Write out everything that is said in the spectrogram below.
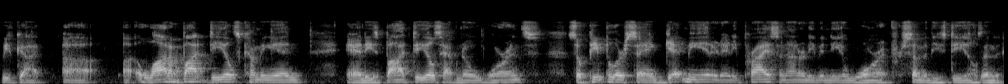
We've got uh, a lot of bought deals coming in, and these bought deals have no warrants. So people are saying, "Get me in at any price," and I don't even need a warrant for some of these deals. And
